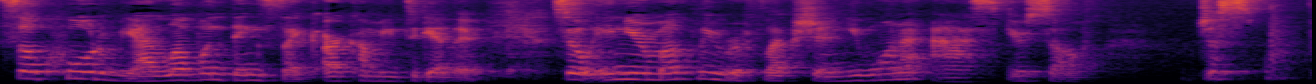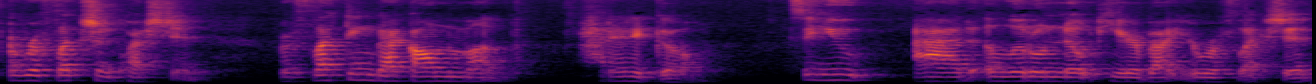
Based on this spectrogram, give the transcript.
so cool to me. I love when things like are coming together. So in your monthly reflection, you want to ask yourself just a reflection question, reflecting back on the month. How did it go? So you add a little note here about your reflection.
